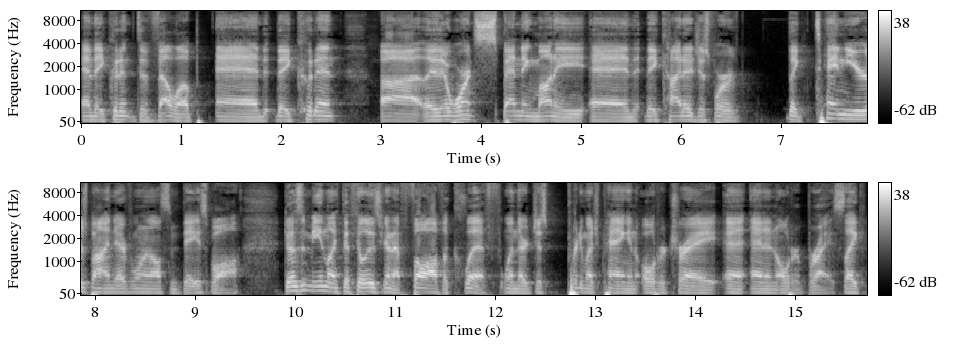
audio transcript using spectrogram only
and they couldn't develop and they couldn't, uh, they, they weren't spending money and they kind of just were like 10 years behind everyone else in baseball. Doesn't mean like the Phillies are going to fall off a cliff when they're just pretty much paying an older Trea and, and an older Bryce. Like,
